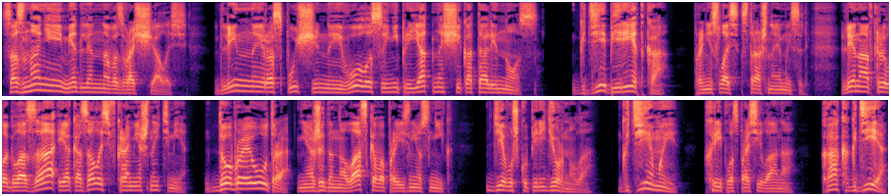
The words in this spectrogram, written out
Сознание медленно возвращалось. Длинные распущенные волосы неприятно щекотали нос. «Где беретка?» — пронеслась страшная мысль. Лена открыла глаза и оказалась в кромешной тьме. «Доброе утро!» – неожиданно ласково произнес Ник. Девушку передернула. «Где мы?» – хрипло спросила она. «Как где?»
